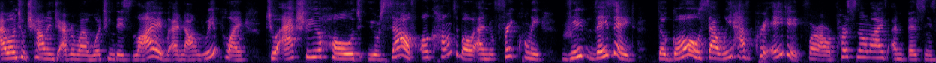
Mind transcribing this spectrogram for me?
i want to challenge everyone watching this live and on replay to actually hold yourself accountable and frequently revisit the goals that we have created for our personal life and business.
